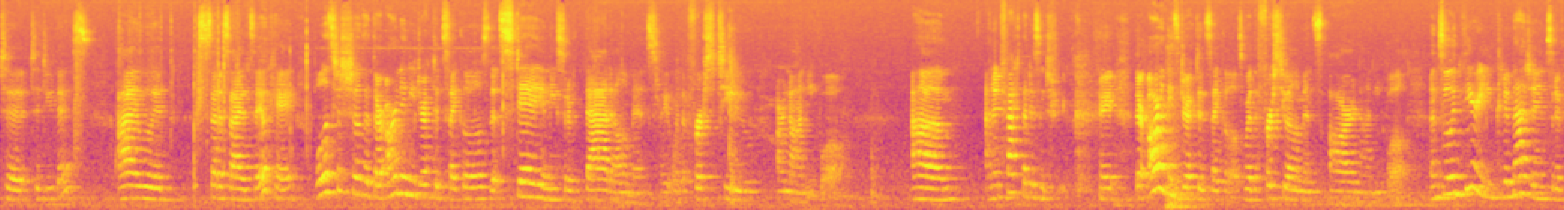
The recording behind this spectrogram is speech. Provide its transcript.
to, to do this, I would set aside and say, okay, well let's just show that there aren't any directed cycles that stay in these sort of bad elements, right, where the first two are non-equal. Um, And in fact, that isn't true, right? There are these directed cycles where the first two elements are non-equal. And so in theory, you could imagine sort of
